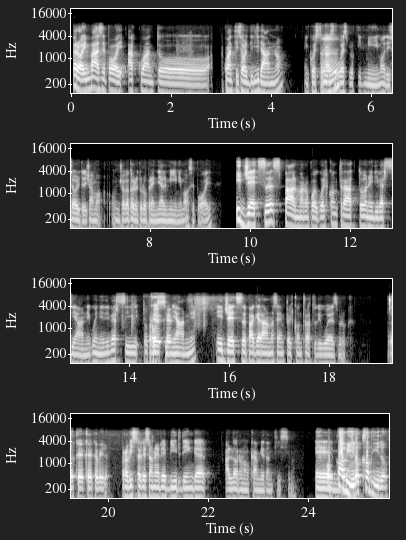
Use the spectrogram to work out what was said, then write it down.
Però in base poi a quanto a quanti soldi gli danno, in questo caso Mhm. Westbrook il minimo, di solito diciamo un giocatore tu lo prendi al minimo se puoi. I Jets spalmano poi quel contratto nei diversi anni, quindi nei diversi Ok, prossimi ok. anni i Jets pagheranno sempre il contratto di Westbrook. Ok, ok, capito. Però visto che sono in rebuilding, a loro non cambia tantissimo. Ho Ehm, capito, ho capito.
